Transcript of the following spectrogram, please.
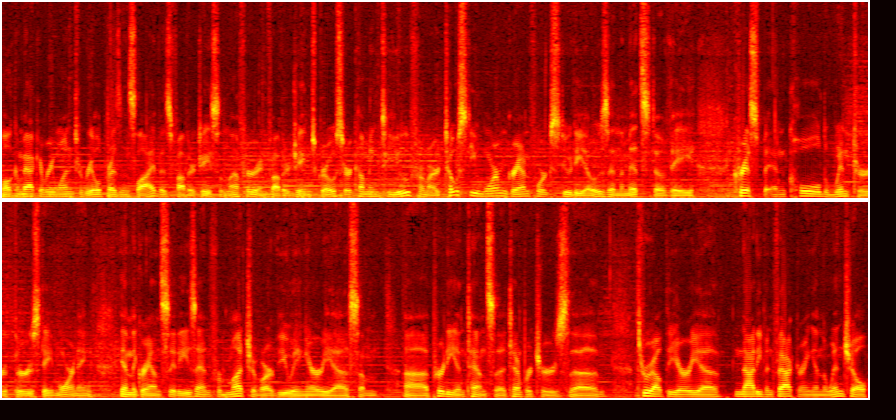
Welcome back, everyone, to Real Presence Live as Father Jason Leffer and Father James Gross are coming to you from our toasty, warm Grand Forks studios in the midst of a crisp and cold winter Thursday morning in the Grand Cities, and for much of our viewing area, some uh, pretty intense uh, temperatures uh, throughout the area, not even factoring in the wind chill.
